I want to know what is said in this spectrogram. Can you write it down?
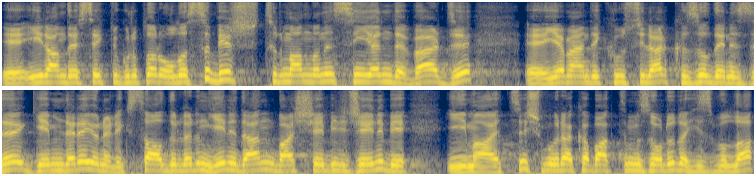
e, İran destekli gruplar olası bir tırmanmanın sinyalini de verdi. E, Yemen'deki Husiler Kızıldeniz'de gemilere yönelik saldırıların yeniden başlayabileceğini bir ima etti. Şimdi Irak'a baktığımızda orada da Hizbullah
